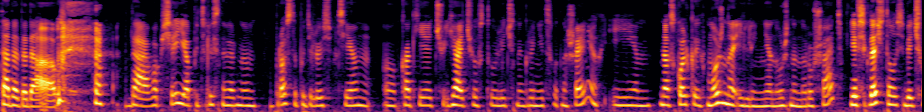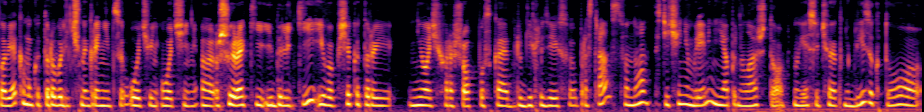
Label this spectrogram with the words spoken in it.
Та-да-да-да. Да, вообще я поделюсь, наверное, просто поделюсь тем, э, как я, я чувствую личные границы в отношениях и насколько их можно или не нужно нарушать. Я всегда считала себя человеком, у которого личные границы очень-очень э, широки и далеки, и вообще который не очень хорошо впускает других людей в свое пространство, но с течением времени я поняла, что, ну, если человек не близок, то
